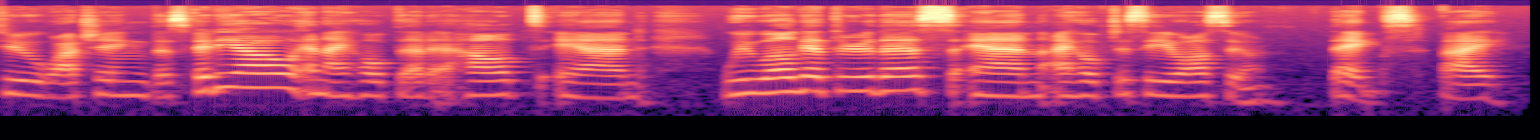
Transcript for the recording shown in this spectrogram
to watching this video, and I hope that it helped. And we will get through this, and I hope to see you all soon. Thanks. Bye.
